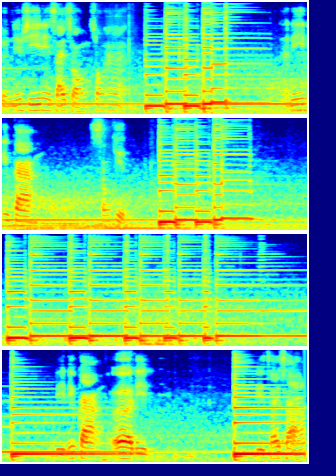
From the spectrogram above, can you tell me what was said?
ส่วนนิ้วชี้นี่สายสองช่องห้าอันนี้นิ้วกลางช่องเจ็ดดีนิ้วกลาง เออ ดี ดีสายสาม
